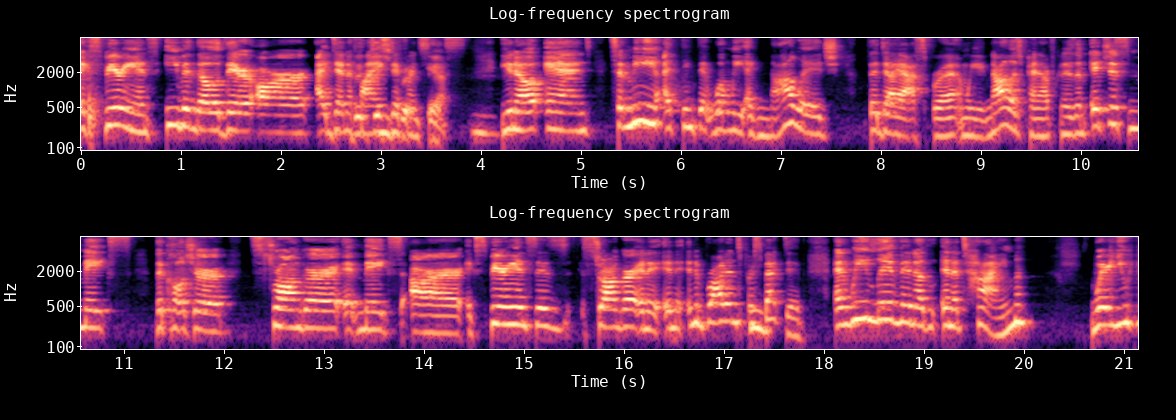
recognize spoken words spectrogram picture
experience, even though there are identifying disparate, differences. yeah. You know, and to me, I think that when we acknowledge the diaspora and we acknowledge Pan Africanism, it just makes the culture stronger. It makes our experiences stronger, and it, and it, broadens mm. perspective. And we live in a in a time where you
